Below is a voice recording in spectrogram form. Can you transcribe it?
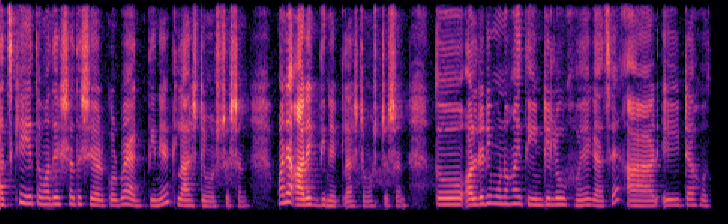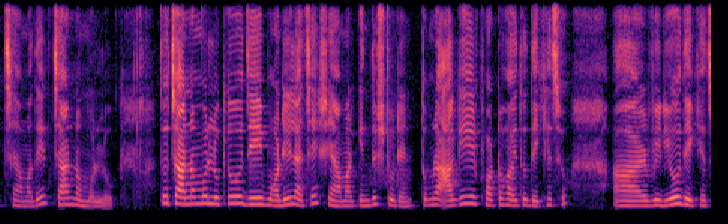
আজকে তোমাদের সাথে শেয়ার করব একদিনের ক্লাস ডেমনস্ট্রেশন মানে আরেক দিনের ক্লাস ডেমনস্ট্রেশন তো অলরেডি মনে হয় তিনটে লোক হয়ে গেছে, আর এইটা হচ্ছে আমাদের চার নম্বর লোক তো চার নম্বর লোকেও যে মডেল আছে, সে আমার কিন্তু স্টুডেন্ট তোমরা আগে এর ফটো হয়তো দেখেছ, আর ভিডিও দেখেছ।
